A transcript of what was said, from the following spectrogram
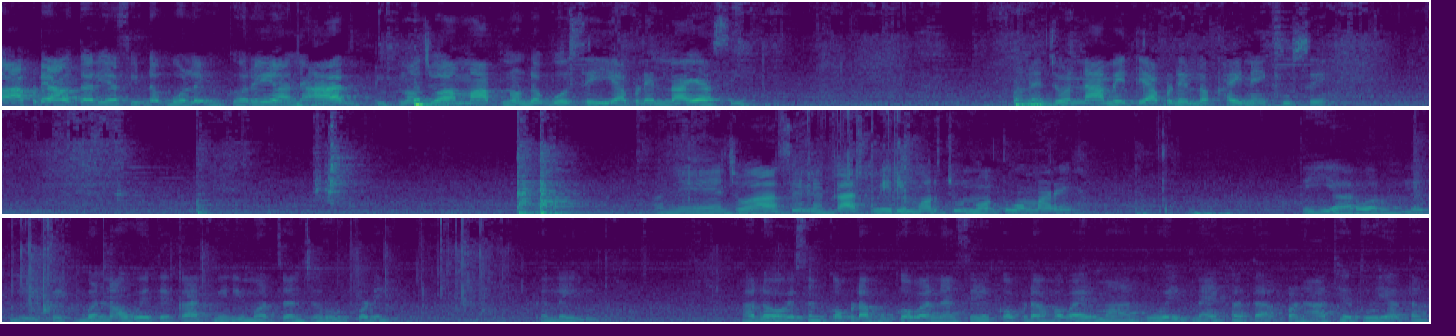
તો આપણે આવતા રહ્યા છીએ ડબ્બો લઈને ઘરે અને આ રીતનો જો આ માપનો ડબ્બો છે એ આપણે લાયા છીએ. અને જો નામે તે આપણે લખાઈ નાખ્યું છે. અને જો આ છે ને કાશ્મીરી મરચું નહોતું અમારે. તે હારવાર હું લેતી હોય. કંઈક બનાવવું હોય તે કાશ્મીરી મરચાંની જરૂર પડે તો લઈ લીધું. હાલો, હવે છે ને કપડાં સૂકવવાના છે. કપડાં હવારમાં ધોઈ જ નાખ્યા હતા, પણ હાથે ધોયા હતા.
